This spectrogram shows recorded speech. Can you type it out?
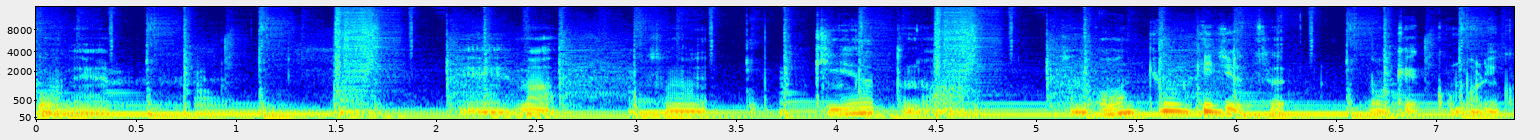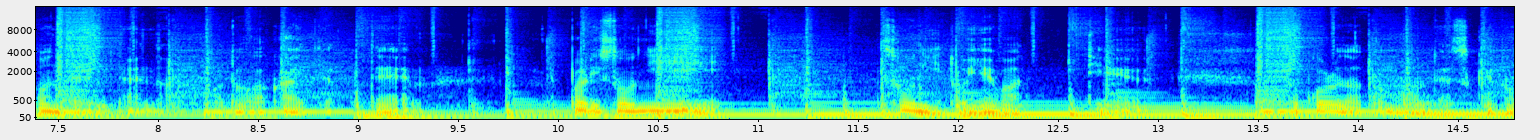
構ね、えー、まあその気になったのはその音響技術。を結構盛り込んでるみたいなことが書いてあってやっぱりソニーソニーといえばっていうところだと思うんですけど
